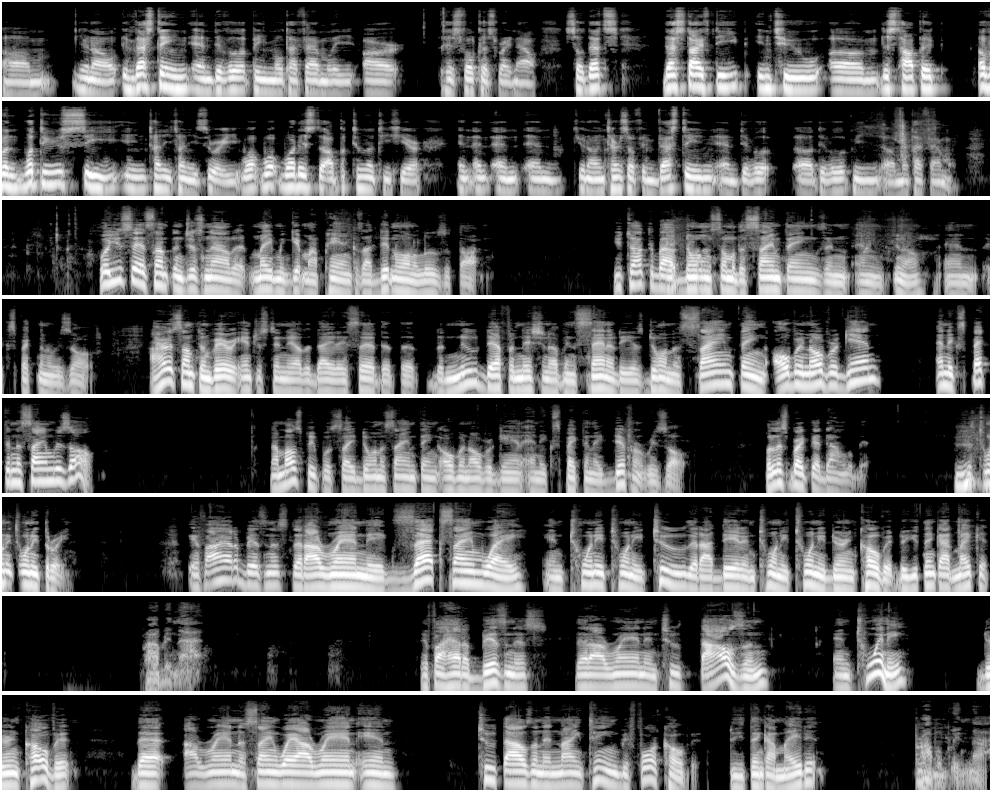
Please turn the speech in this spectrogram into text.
Um, you know, investing and developing multifamily are his focus right now. So that's let's dive deep into um, this topic. Alvin, what do you see in 2023? What what what is the opportunity here and and and, and you know in terms of investing and develop uh, developing uh, multifamily. Well, you said something just now that made me get my pen because I didn't want to lose a thought. You talked about doing some of the same things and and you know and expecting a result. I heard something very interesting the other day. They said that the the new definition of insanity is doing the same thing over and over again and expecting the same result. Now, most people say doing the same thing over and over again and expecting a different result. But let's break that down a little bit. Mm-hmm. It's 2023. if I had a business that I ran the exact same way in 2022 that I did in 2020 during COVID, do you think I'd make it? Probably not. If I had a business that I ran in 2020 during COVID that I ran the same way I ran in 2019 before COVID, do you think I made it? Probably not.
